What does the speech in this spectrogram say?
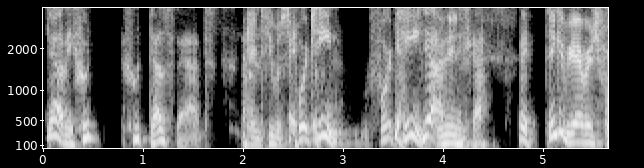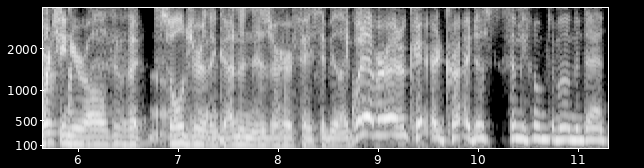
yeah, I mean, who who does that? And he was 14. 14. Yeah, yeah I mean, exactly. Think of your average 14 year old with a oh, soldier with a gun in his or her face. They'd be like, whatever, I don't care. And cry, just send me home to mom and dad.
